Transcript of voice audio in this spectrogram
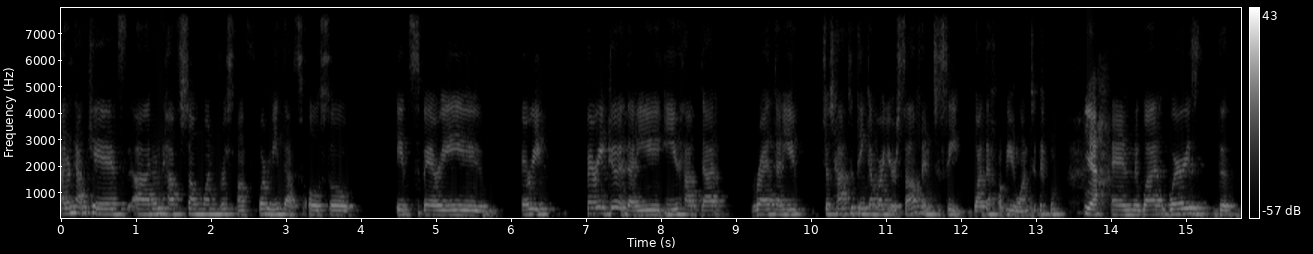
I don't have kids. I don't have someone responsible for me. That's also, it's very, very, very good that you you have that red that you just have to think about yourself and to see what the fuck you want to do. Yeah. And what where is the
